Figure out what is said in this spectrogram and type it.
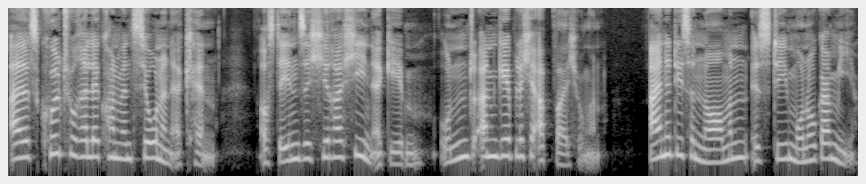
als kulturelle Konventionen erkennen, aus denen sich Hierarchien ergeben und angebliche Abweichungen. Eine dieser Normen ist die Monogamie.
